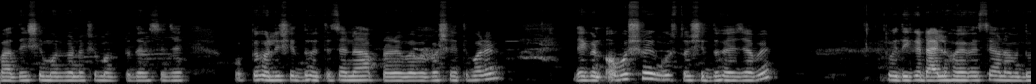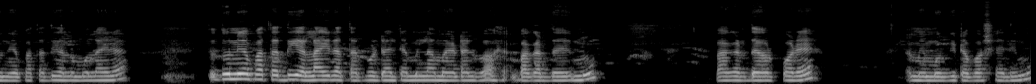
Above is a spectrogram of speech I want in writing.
বা দেশি মুরগি অনেক সময় একটু দেখছে যে পোক্ত হলে সিদ্ধ হইতেছে না, আপনারা এভাবে বসাইতে পারেন। দেখবেন অবশ্যই গোস্ত সিদ্ধ হয়ে যাবে। তো ওইদিকে ডাইল হয়ে গেছে, এখন আমি ধনিয়া পাতা দিয়ে আলু মোলাইরা। তো ধনিয়া পাতা দিয়ে লাইরা, তারপর ডালটা আমি লামায় ডাল বাগার দিমু। বাগার দেওয়ার পরে আমি মুরগিটা বসাই দিমু।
